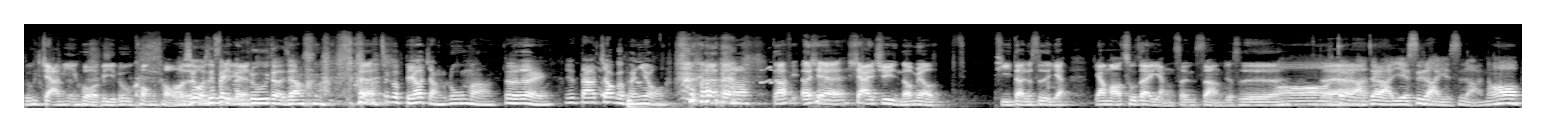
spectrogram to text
撸加密货币、撸空投，所以我是被你们撸的这样。这个不要讲撸嘛，对不对？因为大家交个朋友。对啊，而且下一句你都没有提到，就是羊羊毛出在羊身上，就是哦，对啦对啦，也是啦也是啦。然后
